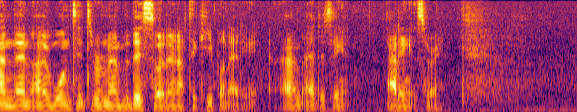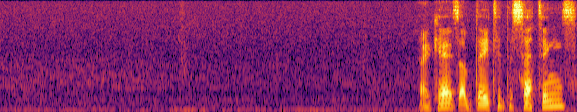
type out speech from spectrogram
And then I want it to remember this so I don't have to keep on editing it, um, editing it, adding it, sorry. Okay, it's updated the settings.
